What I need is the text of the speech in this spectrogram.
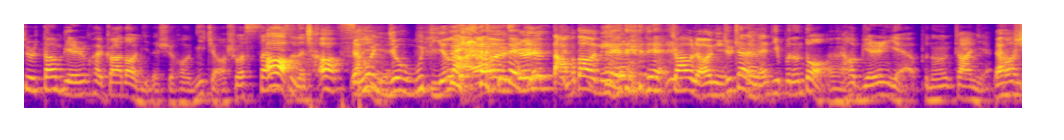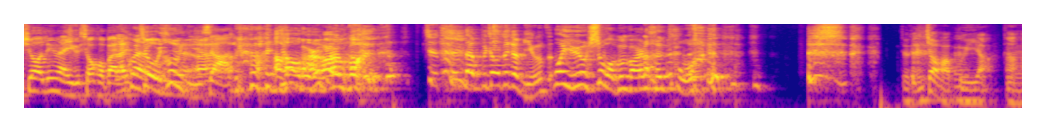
就是当别人快抓到你的时候，你只要说三次的哦，然后你就无敌了，然后别人就打不到你，对对对，抓不了你，就站在原地不能动，然后别人也不能抓你，然后需要另外一个小伙伴来救你一下，对吧？啊，我玩过，这但不叫这个名字，我以为是我们玩的很土。对，可能叫法不一样啊。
